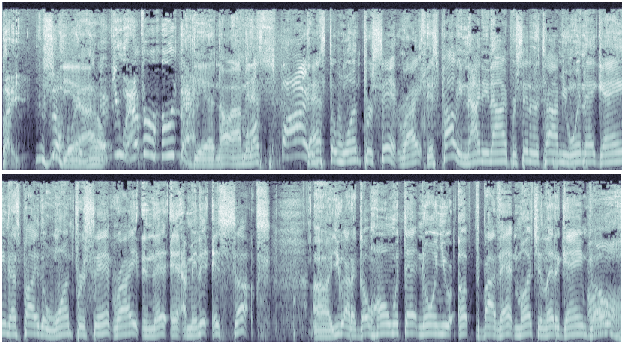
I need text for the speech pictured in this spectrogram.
Like, so Yeah, I don't- have you ever heard that? Yeah, no, I mean Plus that's five. that's the one percent, right? It's probably ninety nine percent of the time you win that game. That's probably the one percent, right? And that I mean it, it sucks. Uh, you got to go home with that, knowing you're up by that much, and let a game go.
